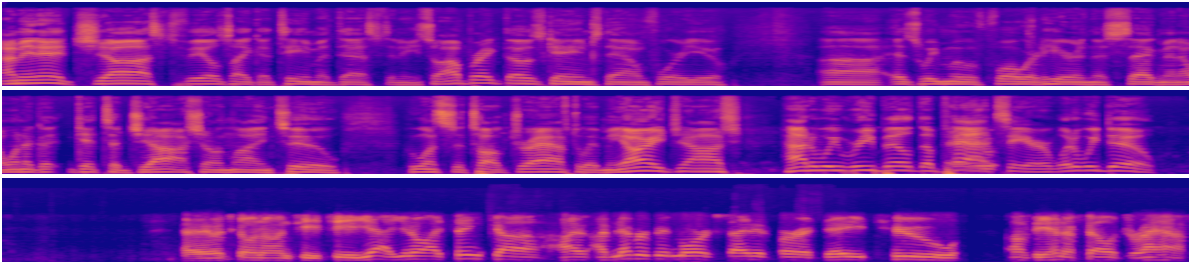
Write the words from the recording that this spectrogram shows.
I mean, it just feels like a team of destiny. So I'll break those games down for you. Uh, as we move forward here in this segment. I want to get to Josh online too, who wants to talk draft with me. All right, Josh, how do we rebuild the Pats here? What do we do? Hey, what's going on, TT? Yeah, you know, I think uh, I, I've never been more excited for a day two of the NFL draft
